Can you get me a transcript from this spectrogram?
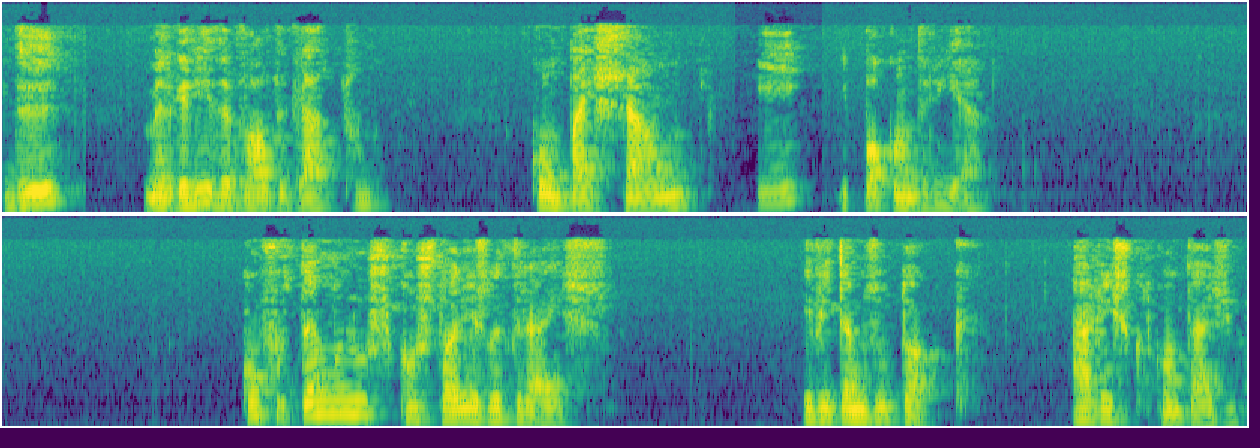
de Margarida Valdegato, Compaixão e Hipocondria. Confortamo-nos com histórias laterais. Evitamos o toque. Há risco de contágio.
